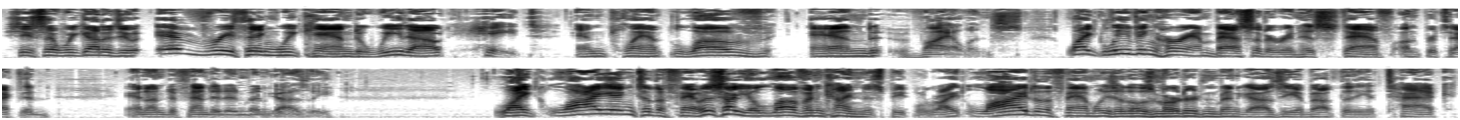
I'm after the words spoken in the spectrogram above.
She said, We got to do everything we can to weed out hate and plant love and violence, like leaving her ambassador and his staff unprotected and undefended in Benghazi. Like lying to the family. This is how you love and kindness people, right? Lie to the families of those murdered in Benghazi about the attack.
